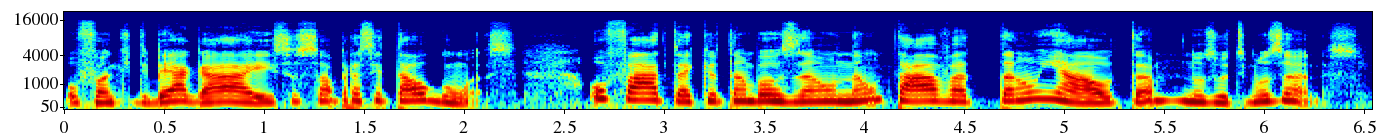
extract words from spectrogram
o funk de BH, isso só para citar algumas. O fato é que o tamborzão não estava tão em alta nos últimos anos.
